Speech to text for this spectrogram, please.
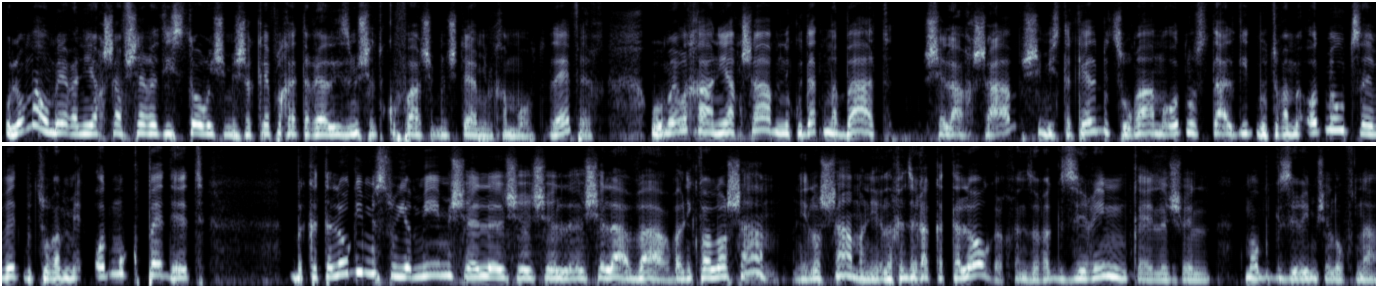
הוא לא מה אומר, אני עכשיו שרת היסטורי שמשקף לך את הריאליזם של תקופה שבין שתי המלחמות. להפך, הוא אומר לך, אני עכשיו נקודת מבט של העכשיו, שמסתכל בצורה מאוד נוסטלגית, בצורה מאוד מעוצבת, בצורה מאוד מוקפדת. בקטלוגים מסוימים של, של, של, של העבר, אבל אני כבר לא שם, אני לא שם, אני, לכן זה רק קטלוג, לכן זה רק גזירים כאלה של, כמו גזירים של אופנה.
